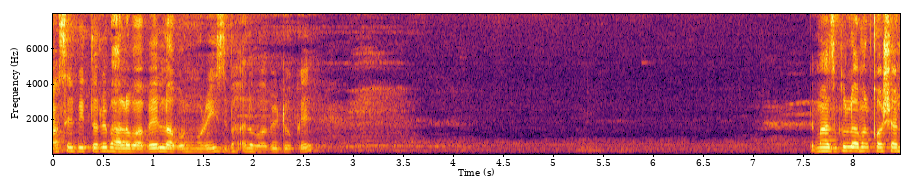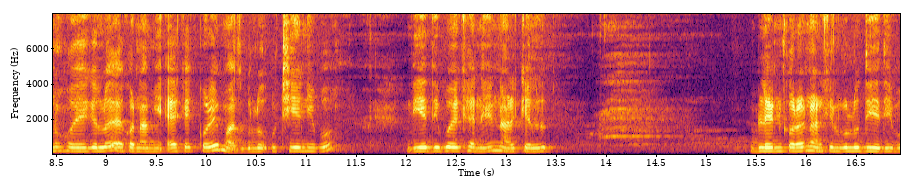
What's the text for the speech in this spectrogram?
মাছের ভিতরে ভালোভাবে লবণ, মরিচ ভালোভাবে ঢুকে। মাছগুলো আমার কষানো হয়ে গেল, এখন আমি এক এক করে মাছগুলো উঠিয়ে নিব। দিয়ে দিব এখানে নারকেল, ব্লেন্ড করা নারকেলগুলো দিয়ে দিব।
